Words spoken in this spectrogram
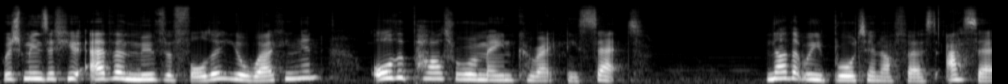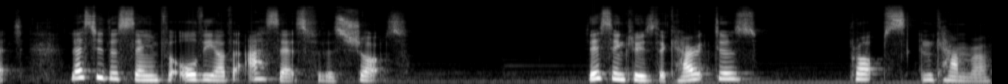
which means if you ever move the folder you're working in, all the paths will remain correctly set. Now that we've brought in our first asset, let's do the same for all the other assets for this shot. This includes the characters, props, and camera.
